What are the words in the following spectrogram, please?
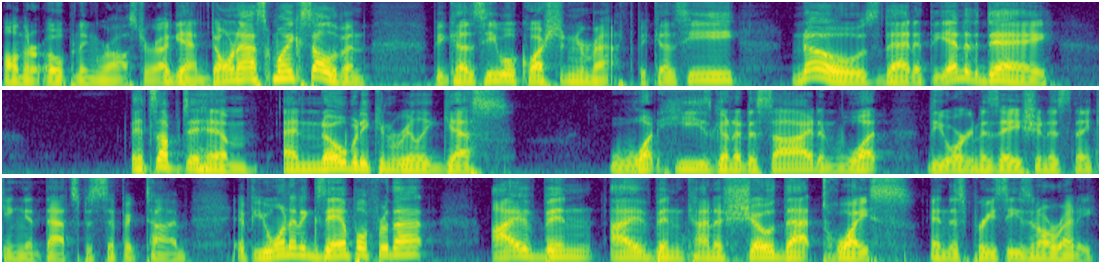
on their opening roster. Again, don't ask Mike Sullivan because he will question your math because he knows that at the end of the day, it's up to him and nobody can really guess what he's going to decide and what the organization is thinking at that specific time. If you want an example for that, I've been I've been kind of showed that twice in this preseason already.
